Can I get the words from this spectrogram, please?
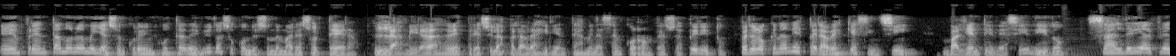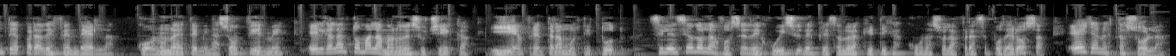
enfrentando una humillación cruel e injusta debido a su condición de madre soltera. Las miradas de desprecio y las palabras hirientes amenazan corromper su espíritu, pero lo que nadie esperaba es que sin sí, valiente y decidido, saldría al frente para defenderla. Con una determinación firme, el galán toma la mano de su chica y enfrenta a la multitud, silenciando las voces de juicio y despreciando las críticas con una sola frase poderosa. Ella no está sola,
